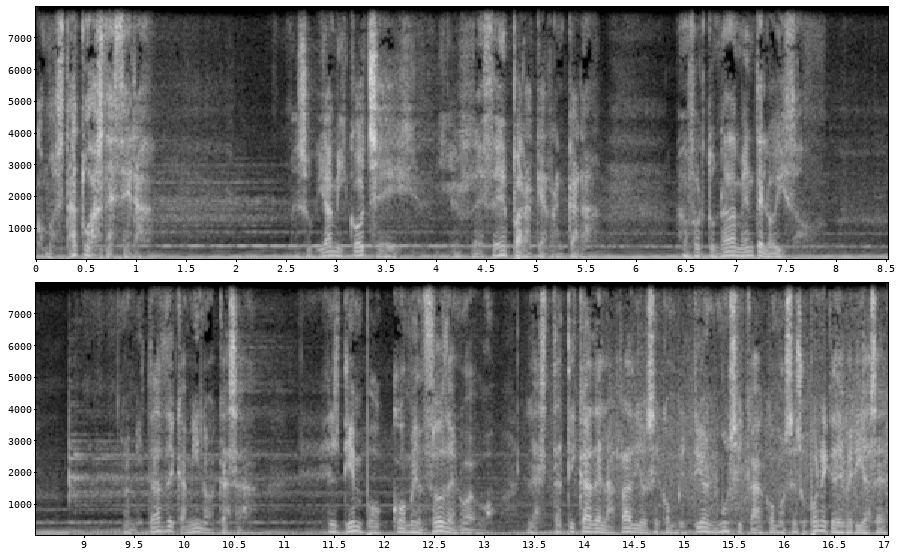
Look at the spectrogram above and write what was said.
como estatuas de cera. Me subí a mi coche y, y recé para que arrancara. Afortunadamente lo hizo. A mitad de camino a casa, el tiempo comenzó de nuevo. La estática de la radio se convirtió en música como se supone que debería ser,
